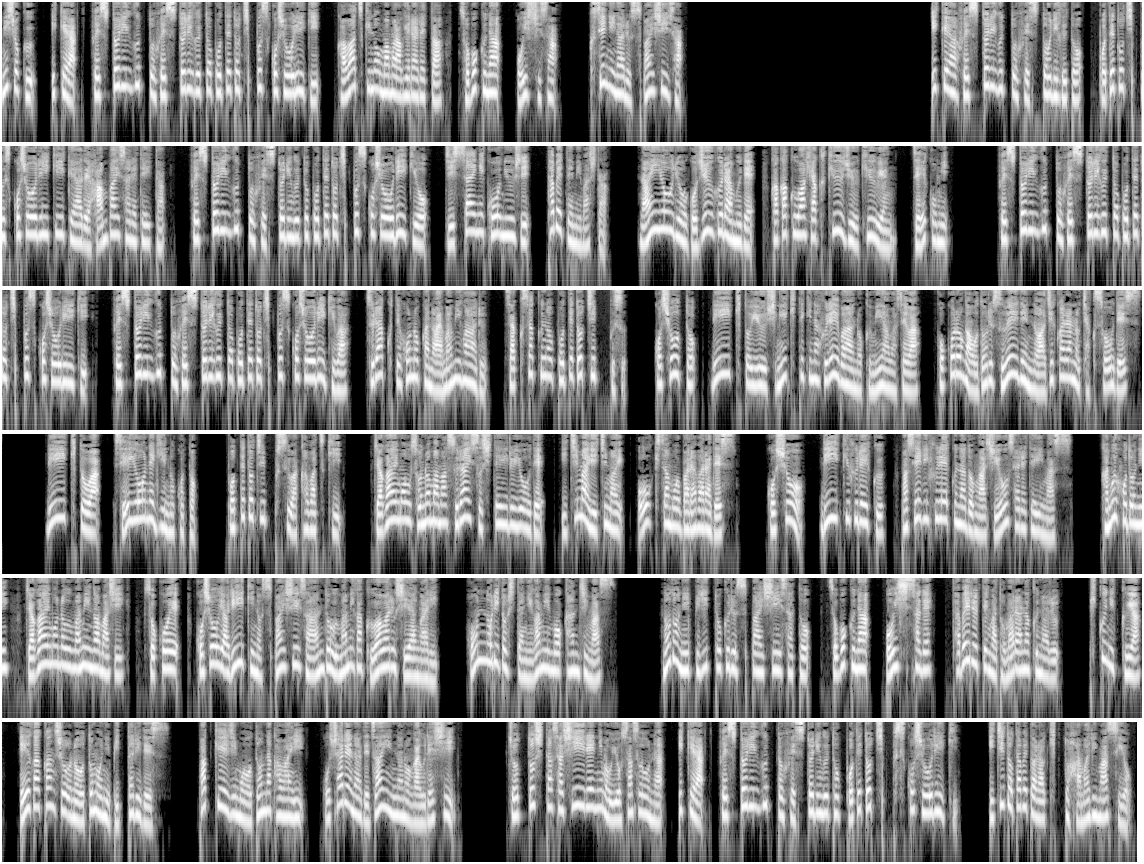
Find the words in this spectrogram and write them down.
実食、イケア、フェストリグッドフェストリグッドポテトチップス胡椒リーキ、皮付きのまま揚げられた素朴な美味しさ。癖になるスパイシーさ。イケアフェストリグトフェストリグトポテトチップス胡椒リーキイケアで販売されていた。フェストリグトフェストリグトポテトチップス胡椒リーキを実際に購入し食べてみました。内容量 50g で価格は199円税込み。フェストリグッドフェストリグッドポテトチップス胡椒リーキ。フェストリグッドフェストリグッドポテトチップス胡椒リーキは、辛くてほのかな甘みがある、サクサクのポテトチップス。胡椒とリーキという刺激的なフレーバーの組み合わせは、心が躍るスウェーデンの味からの着想です。リーキとは西洋ネギのこと。ポテトチップスは皮付き。じゃがいもをそのままスライスしているようで、一枚一枚大きさもバラバラです。胡椒、リーキフレーク、パセリフレークなどが使用されています。噛むほどにじゃがいもの旨味が増し、そこへ胡椒やリーキのスパイシーさ旨味が加わる仕上がり。ほんのりとした苦味も感じます。喉にピリッとくるスパイシーさと素朴な美味しさで食べる手が止まらなくなる。ピクニックや映画鑑賞のお供にぴったりです。パッケージも大人可愛い、おしゃれなデザインなのが嬉しい。ちょっとした差し入れにも良さそうな、イケア、フェストリグッドフェストリグとポテトチップス胡椒リーキ。一度食べたらきっとハマりますよ。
